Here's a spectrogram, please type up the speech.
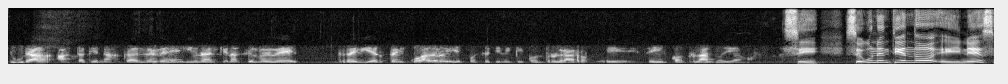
dura hasta que nazca el bebé y una vez que nació el bebé revierte el cuadro y después se tiene que controlar, eh, seguir controlando, digamos. Sí, según entiendo, Inés,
